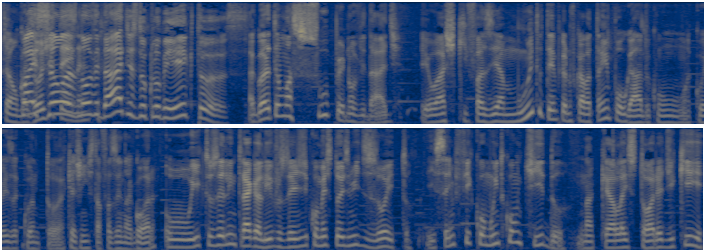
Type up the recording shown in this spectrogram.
Então, quais são tem, as né? novidades do Clube Ictus? Agora tem uma super novidade. Eu acho que fazia muito tempo que eu não ficava tão empolgado com uma coisa quanto a que a gente está fazendo agora. O Ictus ele entrega livros desde o começo de 2018 e sempre ficou muito contido naquela história de que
